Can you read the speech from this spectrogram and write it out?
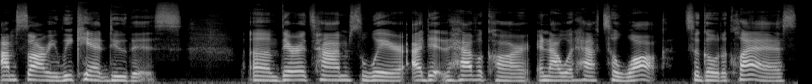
I'm sorry, we can't do this. Um, there are times where I didn't have a car and I would have to walk to go to class.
